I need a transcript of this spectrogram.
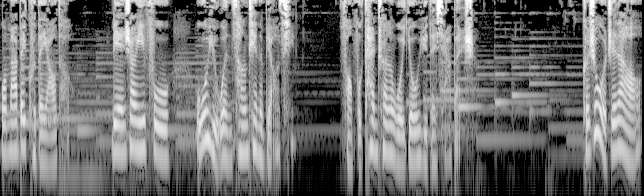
我妈悲苦的摇头，脸上一副无语问苍天的表情，仿佛看穿了我忧郁的下半生。可是我知道。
